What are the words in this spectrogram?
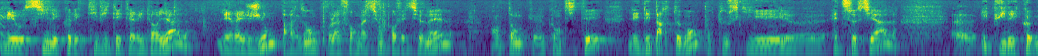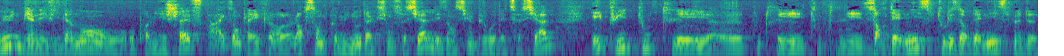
mais aussi les collectivités territoriales, les régions, par exemple, pour la formation professionnelle en tant que quantité, les départements pour tout ce qui est euh, aide sociale, et puis les communes, bien évidemment, au, premier chef, par exemple avec leurs leur centres communaux d'action sociale, les anciens bureaux d'aide sociale, et puis toutes les, euh, organismes, tous les organismes de,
